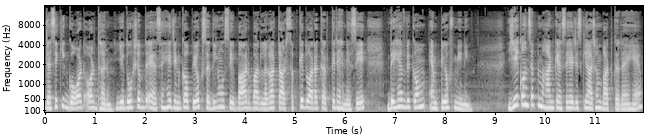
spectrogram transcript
जैसे कि गॉड और धर्म, ये दो शब्द ऐसे हैं जिनका उपयोग सदियों से बार बार लगातार सबके द्वारा करते रहने से they have become empty of meaning ये कॉन्सेप्ट महान कैसे है जिसकी आज हम बात कर रहे हैं?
